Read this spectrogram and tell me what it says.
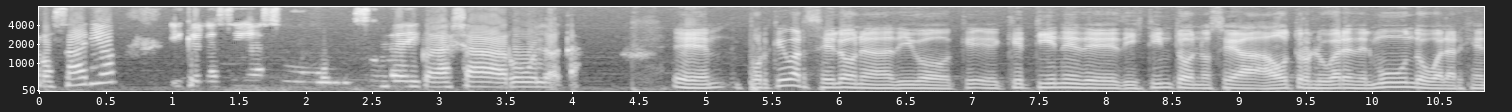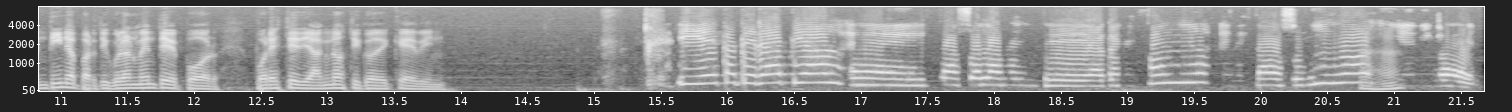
Rosario y que le siga su, médico de allá, Rubulota. Eh, ¿Por qué Barcelona, digo, qué, qué tiene de distinto, no sé, a, a otros lugares del mundo o a la Argentina, particularmente por, por este diagnóstico de Kevin? Y esta terapia eh, está solamente acá en España, en Estados Unidos Ajá. y en Israel.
